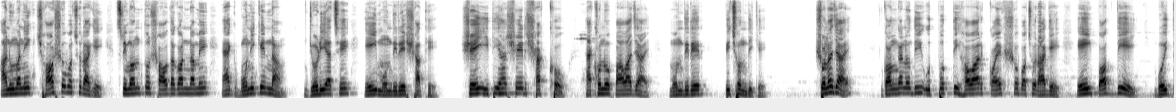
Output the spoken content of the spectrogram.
আনুমানিক ছশো বছর আগে শ্রীমন্ত সওদাগর নামে এক বণিকের নাম জড়িয়ে আছে এই মন্দিরের সাথে। সেই ইতিহাসের সাক্ষ্য এখনও পাওয়া যায় মন্দিরের পিছন দিকে। শোনা যায়, গঙ্গা নদী উৎপত্তি হওয়ার কয়েকশো বছর আগে এই পথ দিয়েই বইত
